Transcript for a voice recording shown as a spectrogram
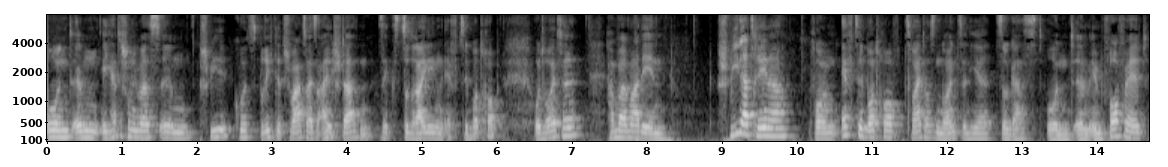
und ähm, ich hatte schon über das ähm, Spiel kurz berichtet, Schwarz-Weiß Altstaaten, 6 zu 3 gegen FC Bottrop. Und heute haben wir mal den Spielertrainer von FC Bottrop 2019 hier zu Gast. Und ähm, im Vorfeld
